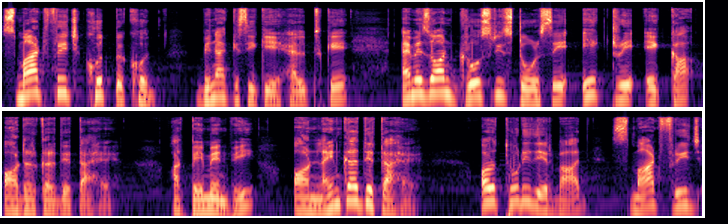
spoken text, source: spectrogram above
स्मार्ट फ्रिज खुद पे खुद, बिना किसी की हेल्प के अमेजॉन ग्रोसरी स्टोर से एक ट्रे एक का ऑर्डर कर देता है। और पेमेंट भी ऑनलाइन कर देता है। और थोड़ी देर बाद स्मार्ट फ्रिज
